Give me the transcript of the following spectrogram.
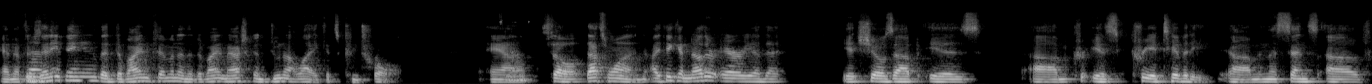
And if there's yeah. anything the divine feminine, and the divine masculine do not like, it's control. And yeah. so that's one. I think another area that it shows up is um, is creativity um, in the sense of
